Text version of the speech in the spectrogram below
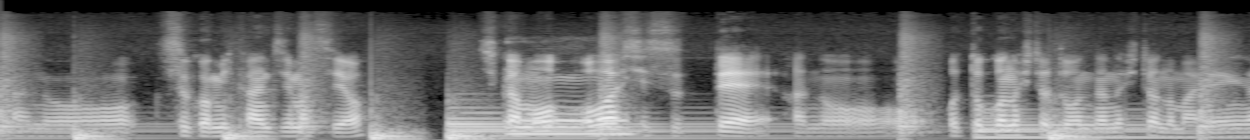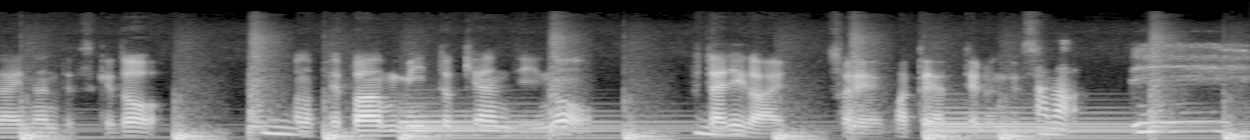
あのー凄み感じますよ。しかも、オアシスってあのー男の人と女の人のまあ恋愛なんですけど、うんこのペパーミントキャンディの2人がそれまたやってるんですよ。あら、えー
